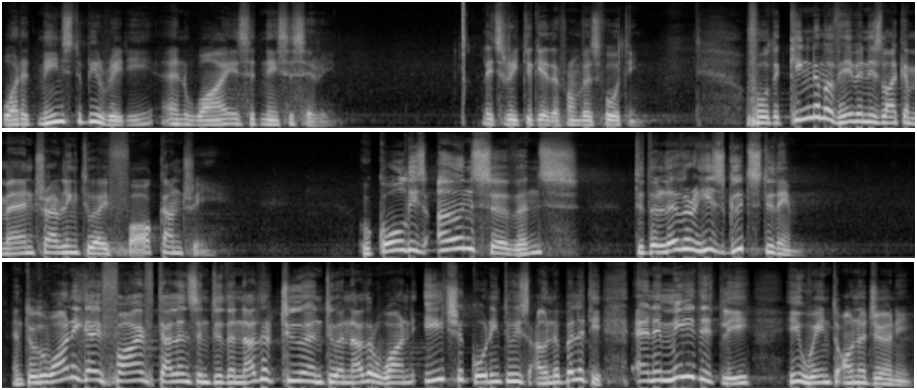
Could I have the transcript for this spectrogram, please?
what it means to be ready, and why is it necessary? Let's read together from verse 14. For the kingdom of heaven is like a man traveling to a far country who called his own servants to deliver his goods to them. And to the one he gave five talents, and to the another two, and to another one, each according to his own ability. And immediately he went on a journey.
